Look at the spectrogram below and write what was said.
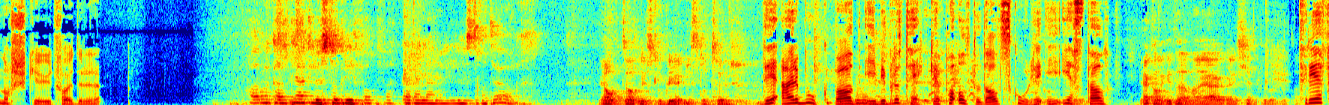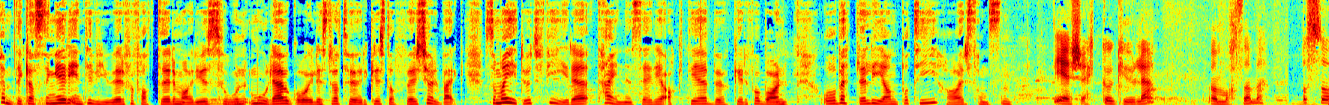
norske utfordrere. Har dere alltid hatt lyst til å bli forfatter eller illustratør? Jeg har alltid hatt lyst til å bli illustratør. Det er bokbad i biblioteket på Oltedal skole i Gjesdal. Jeg kan ikke tegne, jeg er kjempedårlig. Tre femteklassinger intervjuer forfatter Marius Horn Molaug og illustratør Kristoffer Kjølberg, som har gitt ut fire tegneserieaktige bøker for barn. Og Vetle Lian på ti har sansen. De er kjekke og kule og morsomme. Og så,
